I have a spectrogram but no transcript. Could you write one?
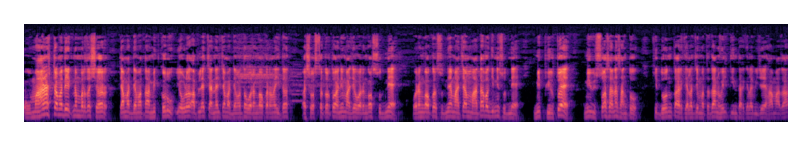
महाराष्ट्रामध्ये एक नंबरचं शहर त्या माध्यमातून आम्ही करू. एवढं आपल्या चॅनलच्या माध्यमातून वरणगावकरांना इथं आश्वस्त करतो. आणि माझे वरणगाव सुज्ञ आहे. वरणगावकर सुज्ञ आहे. माझ्या माता भगिनी सुज्ञ आहे. मी फिरतो आहे मी विश्वासानं सांगतो की दोन तारखेला जे मतदान होईल तीन तारखेला विजय हा माझा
